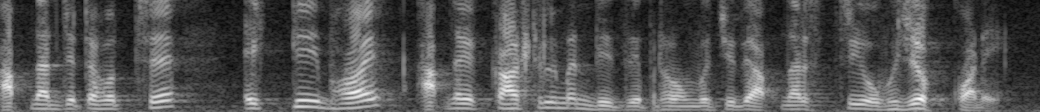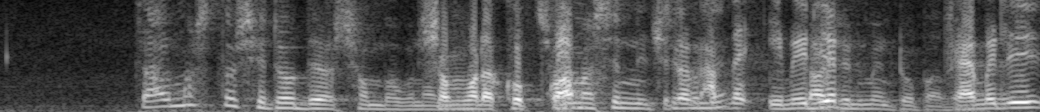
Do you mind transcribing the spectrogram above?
আপনার যেটা হচ্ছে একটি ভয় আপনাকে কার্টেলমেন্ট দিতে হবে যদি আপনার স্ত্রী অভিযোগ করে। চার মাস তো সেটাও দেওয়ার সম্ভাবনা সম্ভাবনা খুব কম। মাসের নিচে আপনার ইমিডিয়েট। ফ্যামিলির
